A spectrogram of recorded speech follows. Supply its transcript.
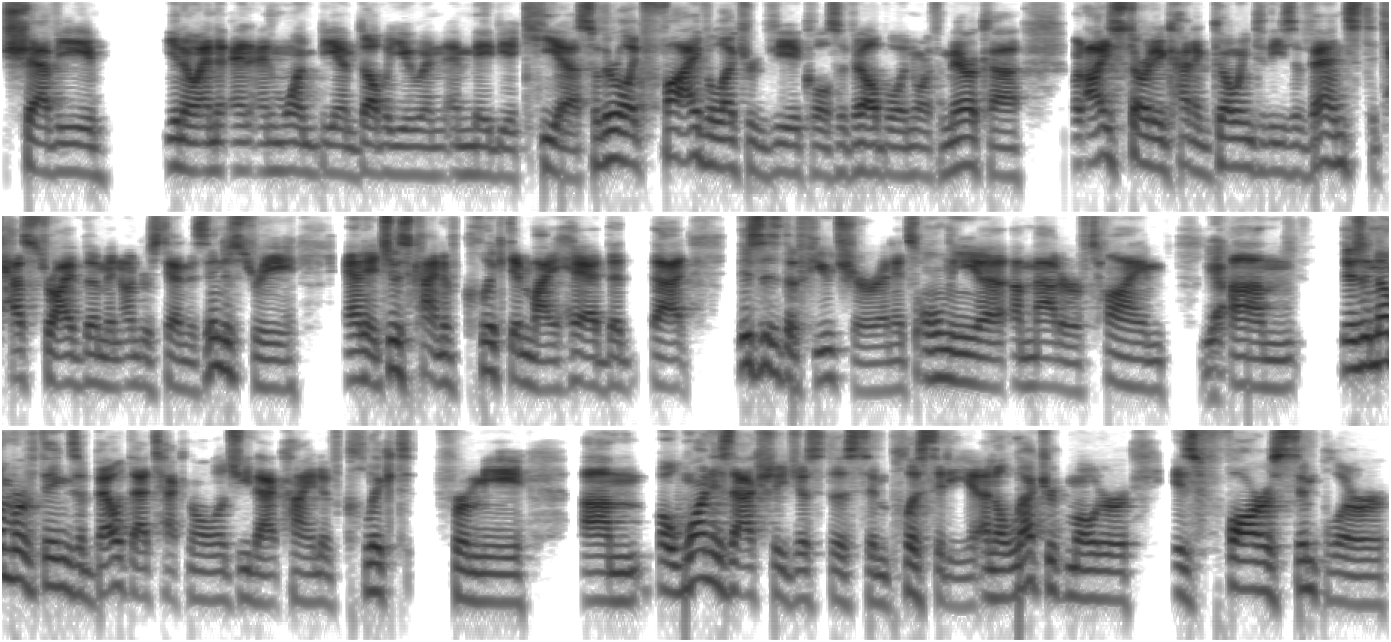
Chevy, you know, and and, and one BMW and, and maybe a Kia. So there were like five electric vehicles available in North America. But I started kind of going to these events to test drive them and understand this industry. And it just kind of clicked in my head that that this is the future and it's only a, a matter of time. Yeah. Um, there's a number of things about that technology that kind of clicked for me. Um, but one is actually just the simplicity. An electric motor is far simpler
